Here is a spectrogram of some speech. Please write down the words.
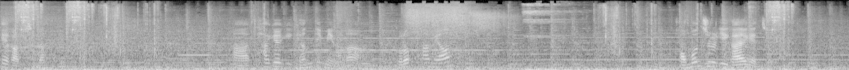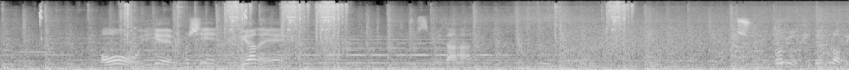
요렇게 갑시다. 아 타격이 견딤이구나. 그렇다면 검은 줄기 가야겠죠. 오 이게 훨씬 유리하네. 좋습니다. 중도류 휘둘러비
